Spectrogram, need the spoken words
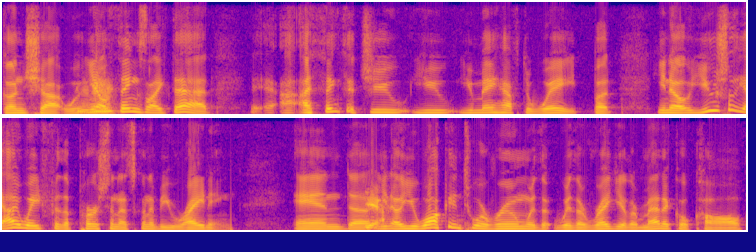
gunshot, you know, Mhm. things like that, I, think that you you you may have to wait. But you know, usually I wait for the person that's going to be writing. And uh, Yeah. you know, you walk into a room with a, with a regular medical call,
